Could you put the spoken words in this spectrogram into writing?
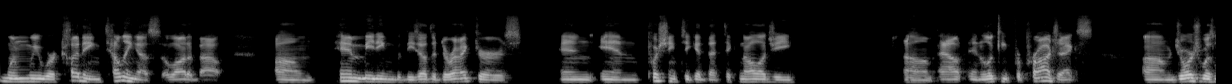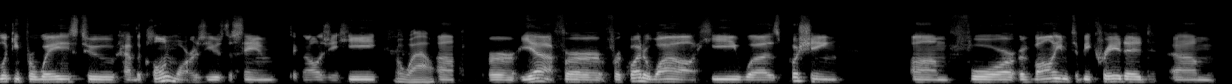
when we were cutting, telling us a lot about um, him meeting with these other directors and and pushing to get that technology um, out and looking for projects. Um, George was looking for ways to have the Clone Wars use the same technology. He oh wow uh, for yeah for for quite a while he was pushing um, for a volume to be created um,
